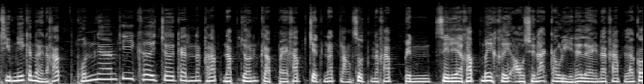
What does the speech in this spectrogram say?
2 ทีมนี้กันหน่อยนะครับ ผลงานที่เคยเจอกันนะครับ นับย้อนกลับไปครับ 7 นัดหลังสุดนะครับ เป็นซีเรียครับ ไม่เคยเอาชนะเกาหลีได้เลยนะครับ แล้วก็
